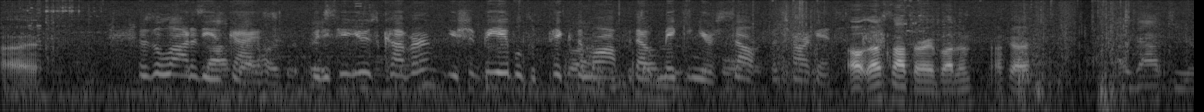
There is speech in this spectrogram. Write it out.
Alright. There's a lot of these guys, but if you use cover, you should be able to pick them off without making yourself a target. Oh, that's not the right button. Okay. I got you.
